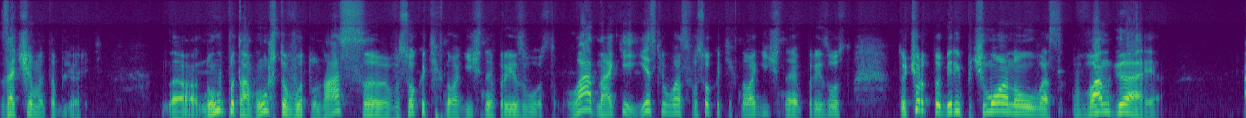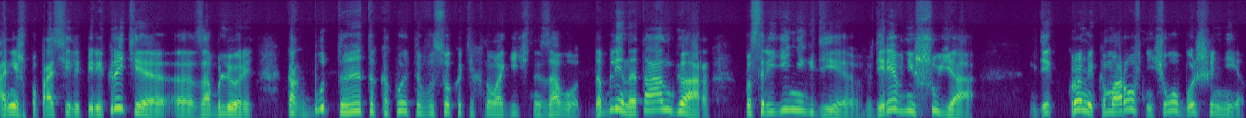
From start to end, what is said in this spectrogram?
Зачем это блерить? А, ну, потому что вот у нас э, высокотехнологичное производство. Ладно, окей, если у вас высокотехнологичное производство, то, черт побери, почему оно у вас в ангаре? Они же попросили перекрытие э, заблерить, как будто это какой-то высокотехнологичный завод. Да блин, это ангар посреди нигде, в деревне Шуя, где кроме комаров ничего больше нет.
